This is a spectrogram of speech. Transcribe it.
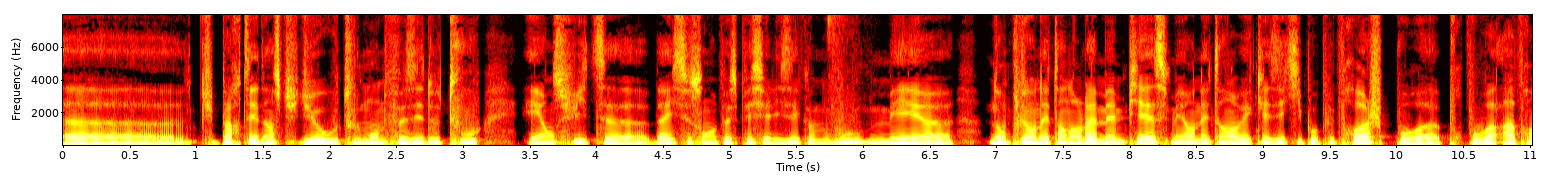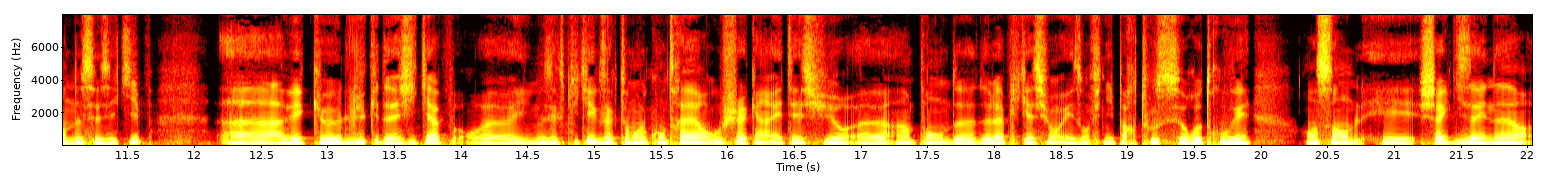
euh, tu partais d'un studio où tout le monde faisait de tout et ensuite bah, ils se sont un peu spécialisés comme vous, mais non plus en étant dans la même pièce, mais en étant avec les équipes au plus proches pour, pour pouvoir apprendre de ces équipes. Euh, avec euh, Luc d'Agicap, euh, il nous expliquait exactement le contraire, où chacun était sur un pont de, l'application et ils ont fini par tous se retrouver ensemble et chaque designer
